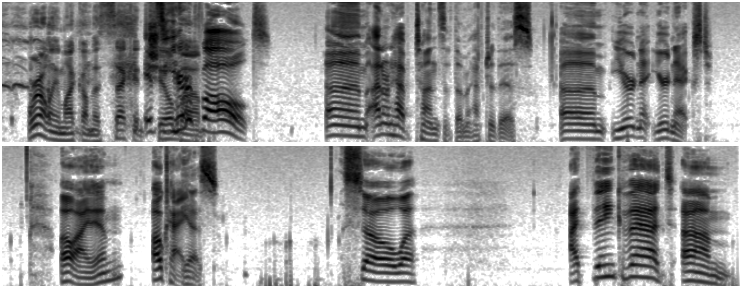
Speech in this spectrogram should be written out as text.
We're only like on the second It's chill your bump. fault. Um, I don't have tons of them after this. Um, you're ne- you're next. Oh, I am. Okay. Yes. So uh, I think that um,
